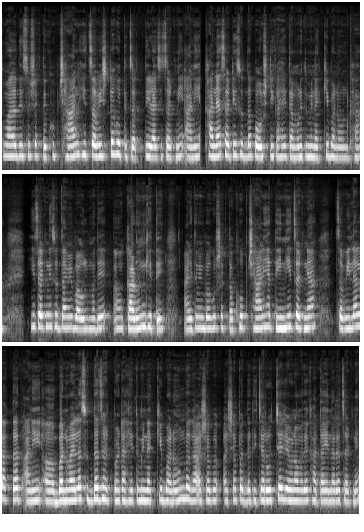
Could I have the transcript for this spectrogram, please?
तुम्हाला दिसू शकते. खूप छान ही चविष्ट होते च तिळाची चटणी आणि खाण्यासाठी सुद्धा पौष्टिक आहे त्यामुळे तुम्ही नक्की बनवून खा. ही चटणीसुद्धा मी बाऊलमध्ये काढून घेते. आणि तुम्ही बघू शकता खूप छान ह्या तिन्ही चटण्या चवीला लागतात आणि बनवायलासुद्धा झटपट आहे. तुम्ही नक्की बनवून बघा अशा प अशा पद्धतीच्या रोजच्या जेवणामध्ये खाता येणाऱ्या चटण्या.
